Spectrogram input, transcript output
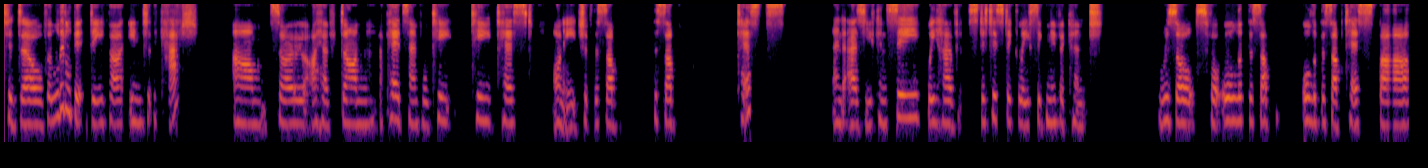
to delve a little bit deeper into the CAT. Um, so I have done a paired sample T, T test on each of the sub, the sub tests. And as you can see, we have statistically significant results for all of the sub all of the subtests bar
